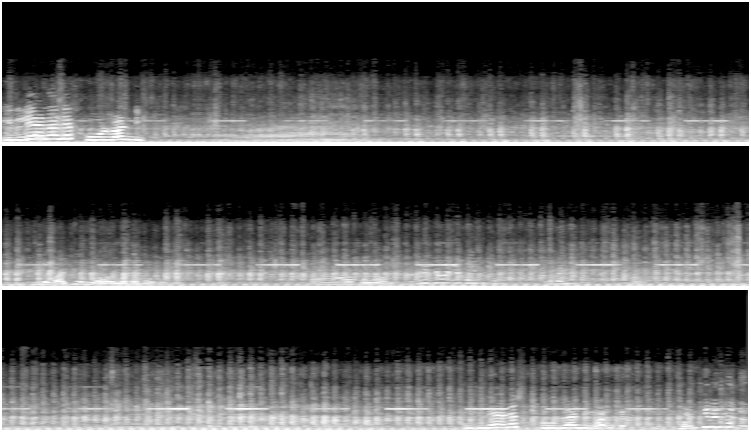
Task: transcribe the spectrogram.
ഇതിലെയാണ് എന്റെ സ്കൂൾ വണ്ടി. വഴി അറിയാമോ എങ്ങോട്ടാ പോകുന്നത്? ആ പോവാണ് ഇതിലെയാണ് സ്കൂൾ വണ്ടി. വണ്ടി വരുന്നുണ്ടോ?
